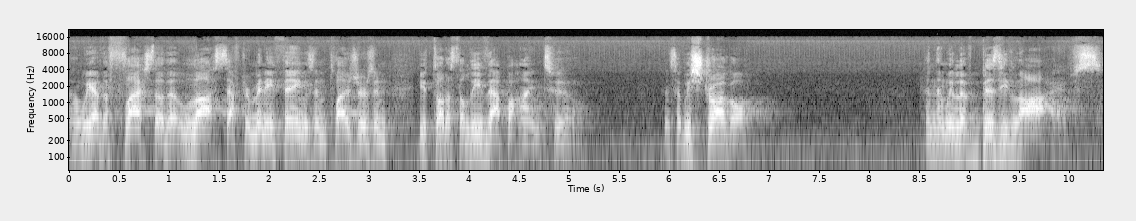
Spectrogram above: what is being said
Uh, we have the flesh, though, that lusts after many things and pleasures, and you told us to leave that behind too. And so we struggle. And then we live busy lives.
